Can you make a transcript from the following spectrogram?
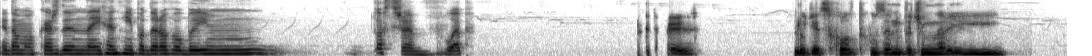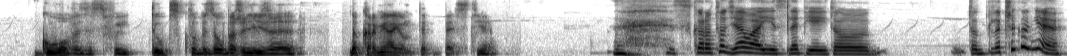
Wiadomo, każdy najchętniej podarowałby im ostrze w łeb. Gdyby ludzie z Holthusen wyciągnęli głowy ze swoich dupsk, to by zauważyli, że dokarmiają te bestie. Skoro to działa i jest lepiej, to, to dlaczego nie?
